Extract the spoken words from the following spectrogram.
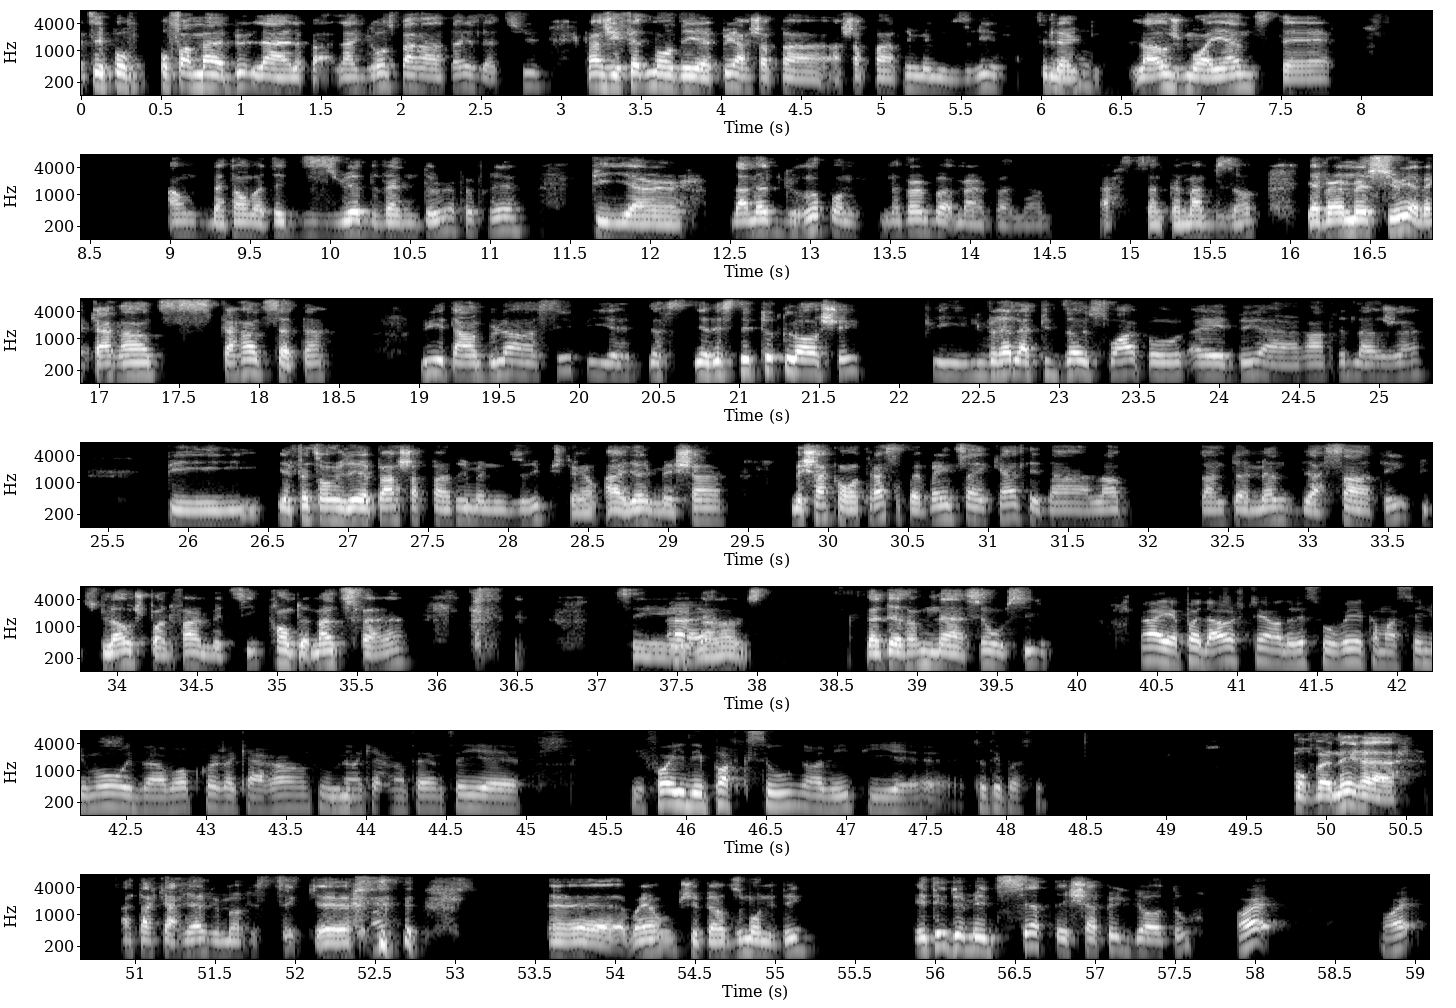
Sais, pour, pour faire ma la, la, la grosse parenthèse là-dessus, quand j'ai fait mon DEP en, charpen- en charpenterie-menuiserie, Mhm. l'âge moyen, c'était entre, mettons, on va dire 18, 22 à peu près. Puis euh, dans notre groupe, on avait un, bon- ben, un bonhomme. Ah, c'est tellement bizarre. Il y avait un monsieur, il avait 40, 47 ans. Lui, il était ambulancier, puis il a, il a décidé de tout lâcher. Puis il livrait de la pizza le soir pour aider à rentrer de l'argent. Puis il a fait son DEP en charpenterie-menuiserie, puis j'étais comme, aïe, aïe, méchant méchant contraste, ça fait 25 ans que tu es dans, dans le domaine de la santé, puis tu lâches pour aller faire un métier complètement différent. c'est Ah ouais. c'est la détermination aussi. Ah, il n'y a pas d'âge. Tu sais, André Sauvé a commencé l'humour, il devait avoir proche de 40 ou dans la quarantaine. Tu sais, euh, des fois, il y a des portes qui s'ouvrent dans la vie, puis euh, tout est possible. Pour venir à, à ta carrière humoristique, euh, euh, voyons, j'ai perdu mon idée. Été 2017, échappé le gâteau. Ouais, ouais.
